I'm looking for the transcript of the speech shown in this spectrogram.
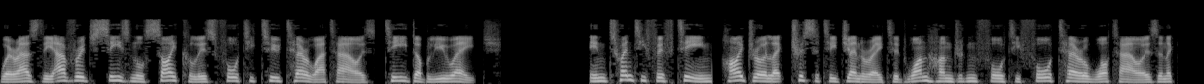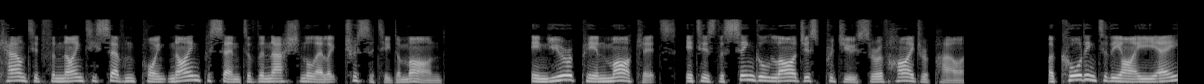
whereas the average seasonal cycle is 42 terawatt-hours (TWH). In 2015, hydroelectricity generated 144 terawatt-hours and accounted for 97.9% of the national electricity demand. In European markets, it is the single largest producer of hydropower. According to the IEA,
